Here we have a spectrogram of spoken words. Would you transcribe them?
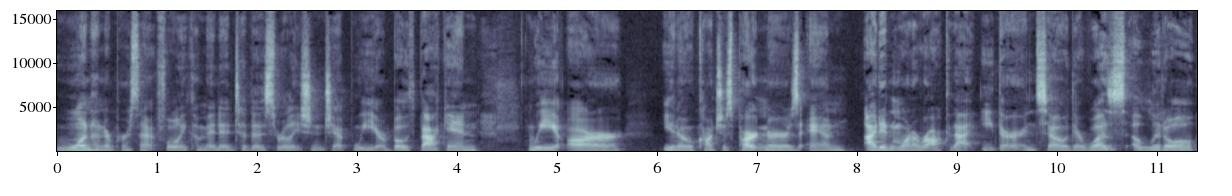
100% fully committed to this relationship. We are both back in. We are, you know, conscious partners, and I didn't want to rock that either. And so there was a little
